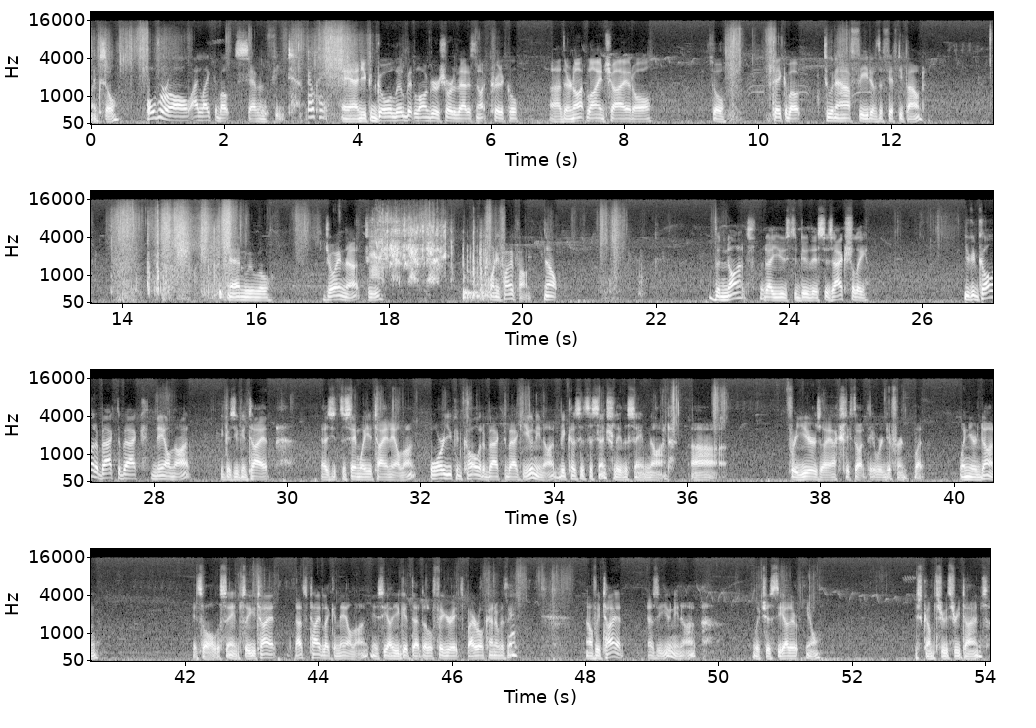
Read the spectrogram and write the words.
like so. Overall, I like about seven feet. Okay. And you can go a little bit longer or short of that, it's not critical. Uh, they're not line shy at all. So take about two and a half feet of the 50 pound. And we will join that to 25 pound. Now, the knot that I use to do this is actually, you can call it a back-to-back nail knot because you can tie it as the same way you tie a nail knot, or you can call it a back-to-back uni knot because it's essentially the same knot. Uh, for years, I actually thought they were different, but when you're done, it's all the same. So you tie it, that's tied like a nail knot. You see how you get that little figure eight spiral kind of a thing? Now, if we tie it as a uni knot, which is the other, you know, just come through three times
